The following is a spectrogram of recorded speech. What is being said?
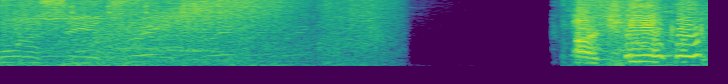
Wanna see a drink? I can't.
